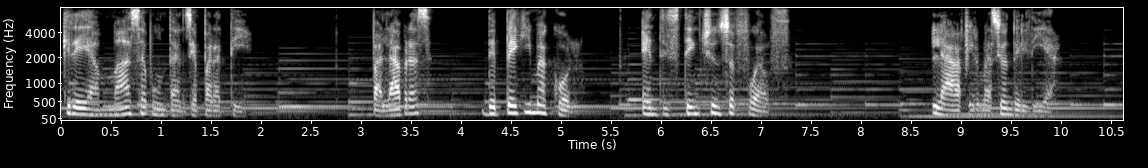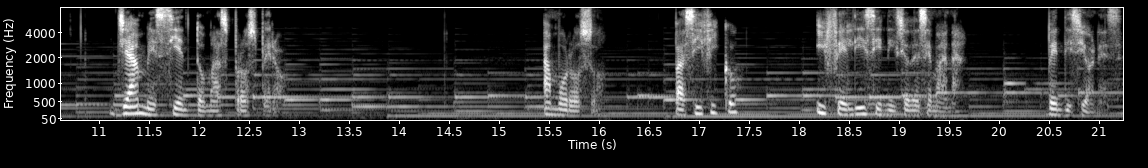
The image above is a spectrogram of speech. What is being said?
crea más abundancia para ti. Palabras de Peggy McCall en Distinctions of Wealth. La afirmación del día. Ya me siento más próspero amoroso, pacífico y feliz inicio de semana. Bendiciones.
